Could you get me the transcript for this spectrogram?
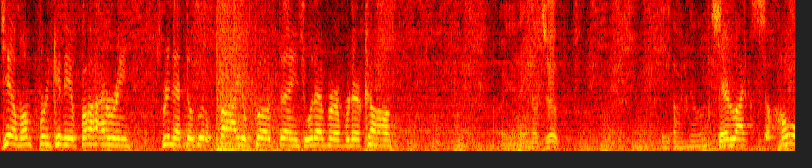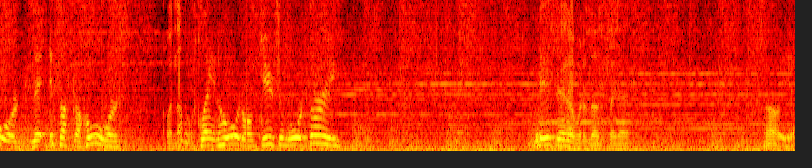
Yeah, I'm freaking here firing. Bring at those little firebug things, whatever ever they're called. Oh yeah, they ain't no joke. They are no They're like a horde. It's like a horde. Oh, another one. Playing horde on Gears of War 3. Isn't Yeah, I would have loved to play that. Oh yeah.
